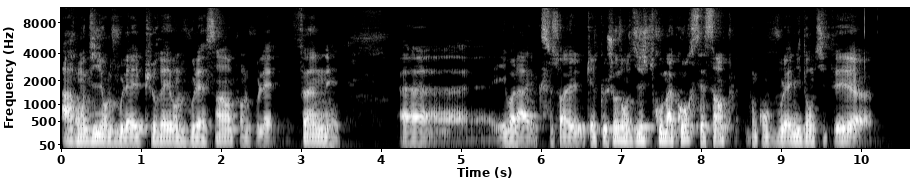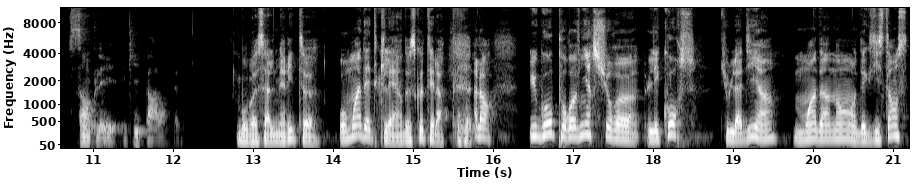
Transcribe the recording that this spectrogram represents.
arrondi, on le voulait épuré, on le voulait simple, on le voulait fun et Euh, et voilà, que ce soit quelque chose, on se dit, je trouve ma course, c'est simple. Donc, on voulait une identité euh, simple et, qui parle, en fait. Bon, bah, ça a le mérite euh, au moins d'être clair de ce côté-là. Alors, Hugo, pour revenir sur les courses, tu l'as dit, hein, moins d'un an d'existence,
